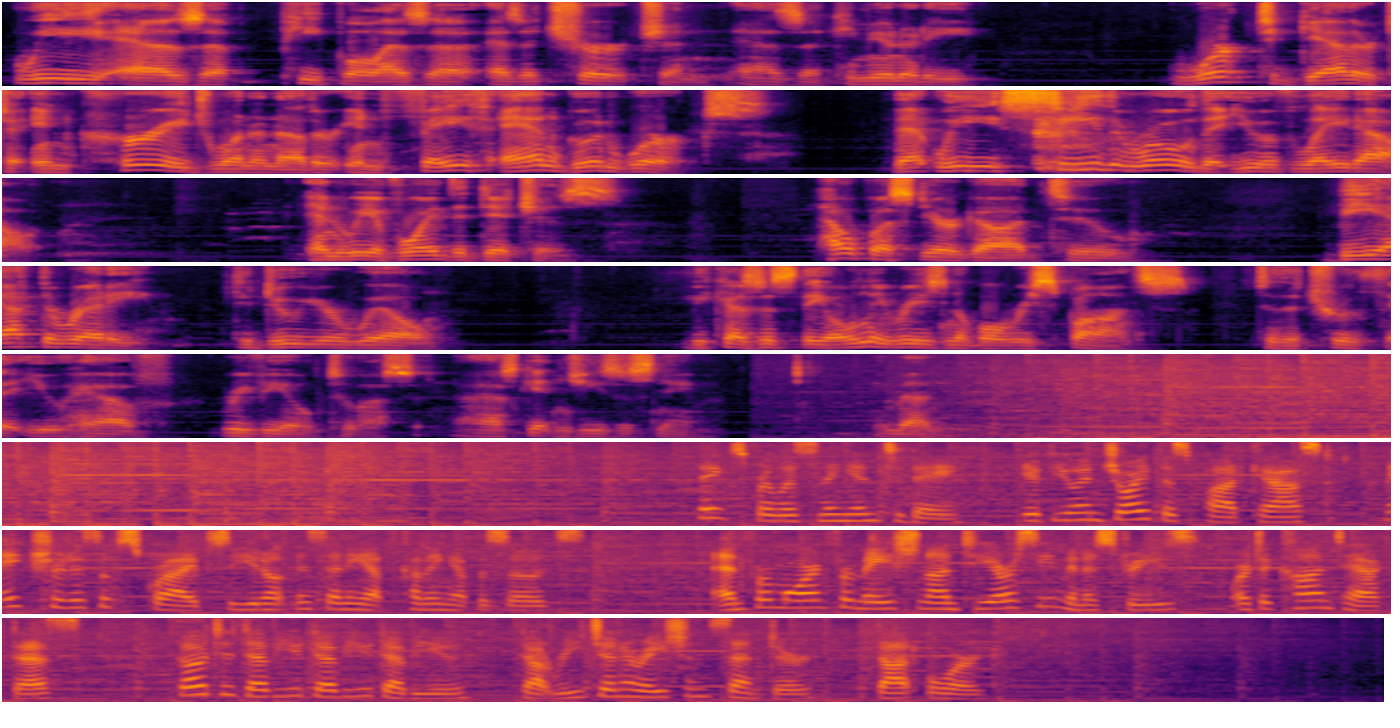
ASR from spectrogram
we as a people, as a, as a church and as a community, work together to encourage one another in faith and good works, that we see the road that you have laid out and we avoid the ditches. Help us, dear God, to be at the ready to do your will because it's the only reasonable response to the truth that you have revealed to us. I ask it in Jesus' name. Amen. Thanks for listening in today. If you enjoyed this podcast, make sure to subscribe so you don't miss any upcoming episodes. And for more information on TRC Ministries or to contact us, go to www.regenerationcenter.org.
